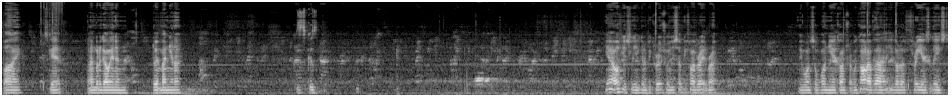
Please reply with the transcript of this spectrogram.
Buy. Skip. And I'm going to go in and do it manually. Because Yeah, obviously you're going to be crucial. You're 75 rated, bro. He wants a one-year contract. We can't have that. you got to three years at least.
